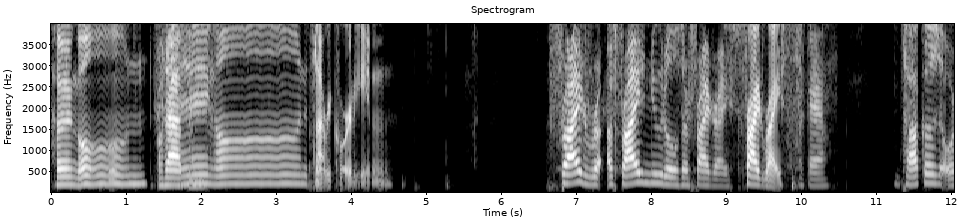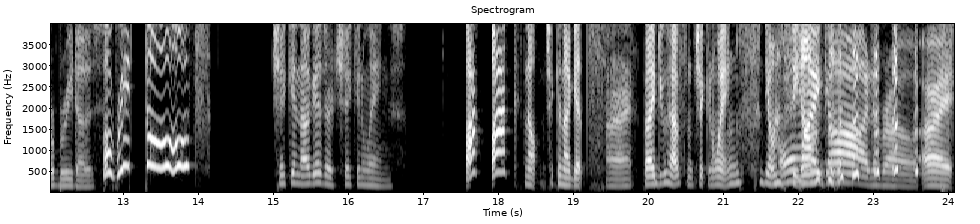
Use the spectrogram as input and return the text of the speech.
Hang on. What happened? Hang on. It's not recording. Fried ri- uh, fried noodles or fried rice? Fried rice. Okay. Tacos or burritos? Burritos. Chicken nuggets or chicken wings? Bok bok. No, chicken nuggets. All right. But I do have some chicken wings. Do you want to oh see them? Oh my god, bro. All right.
